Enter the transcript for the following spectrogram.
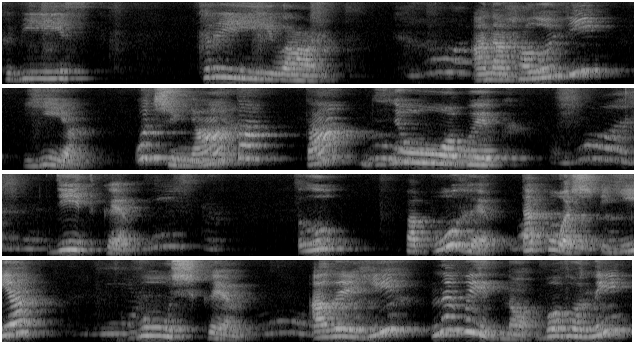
хвіст, крила. А на голові є оченята та дзьобик. Дітки, папуги також є вушки, але їх видно, бо вони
